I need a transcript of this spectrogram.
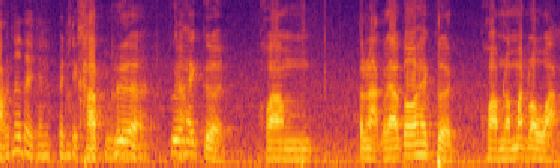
ฝังตั้งแต่ยังเป็นเด็กๆครับอยู่เพื่อลยนะเพื่อให้เกิดความตระหนักแล้วก็ให้เกิดความระมัดระวัง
